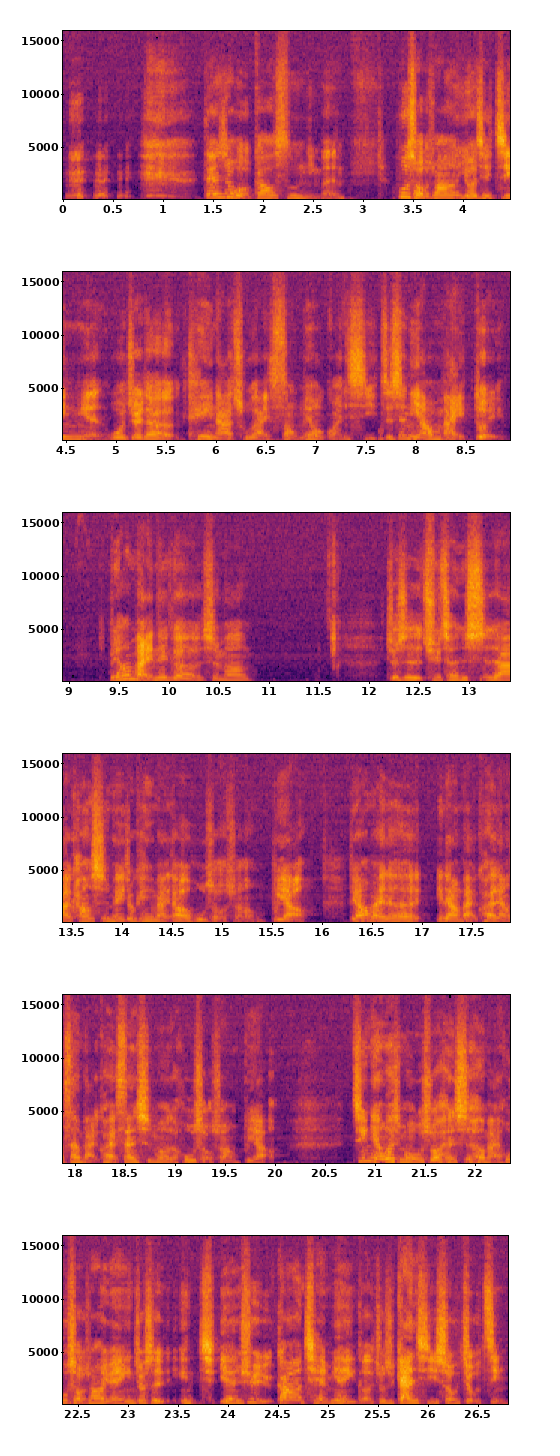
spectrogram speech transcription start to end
但是我告诉你们，护手霜，尤其今年，我觉得可以拿出来送，没有关系。只是你要买对，不要买那个什么，就是屈臣氏啊、康诗美就可以买到的护手霜，不要，不要买那个一两百块、两三百块、三十毛的护手霜，不要。今年为什么我说很适合买护手霜的原因，就是延续刚刚前面一个，就是干洗手酒精。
